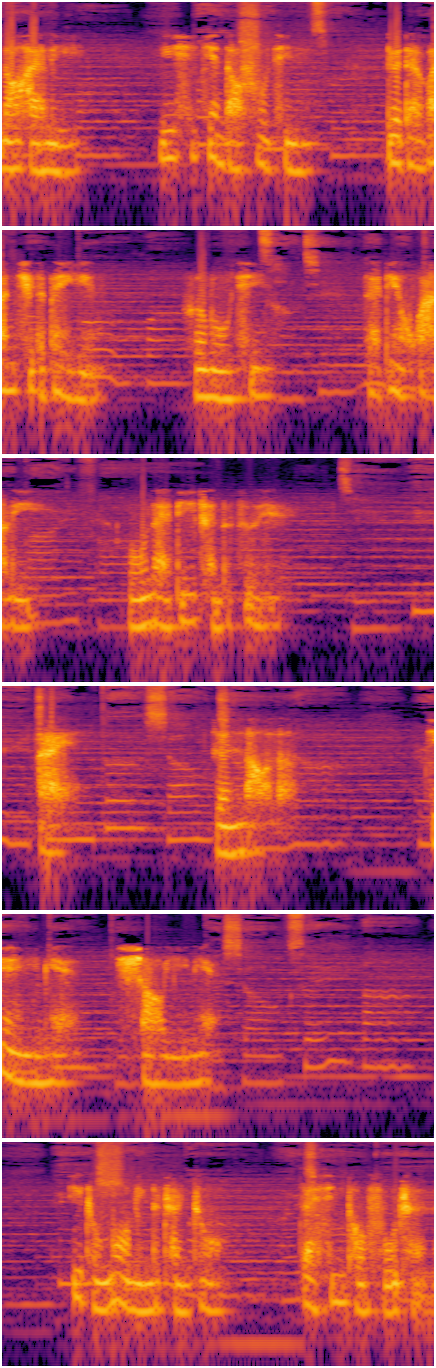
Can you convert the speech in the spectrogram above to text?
脑海里依稀见到父亲略带弯曲的背影和母亲在电话里无奈低沉的自语：“哎，人老了，见一面少一面。”一种莫名的沉重在心头浮沉，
